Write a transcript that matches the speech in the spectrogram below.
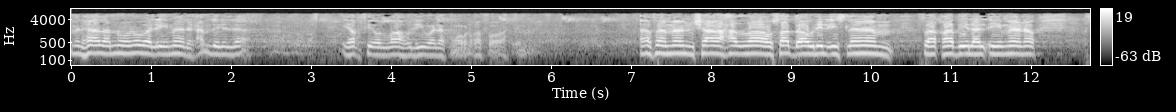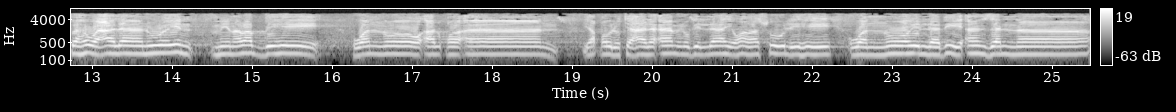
من هذا النور نور الإيمان الحمد لله. يغفر الله لي ولكم والغفور الرحيم. أفمن شرح الله صدره للإسلام فقبل الإيمان فهو على نور من ربه والنور القرآن. يقول تعالى آمنوا بالله ورسوله والنور الذي أنزلنا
